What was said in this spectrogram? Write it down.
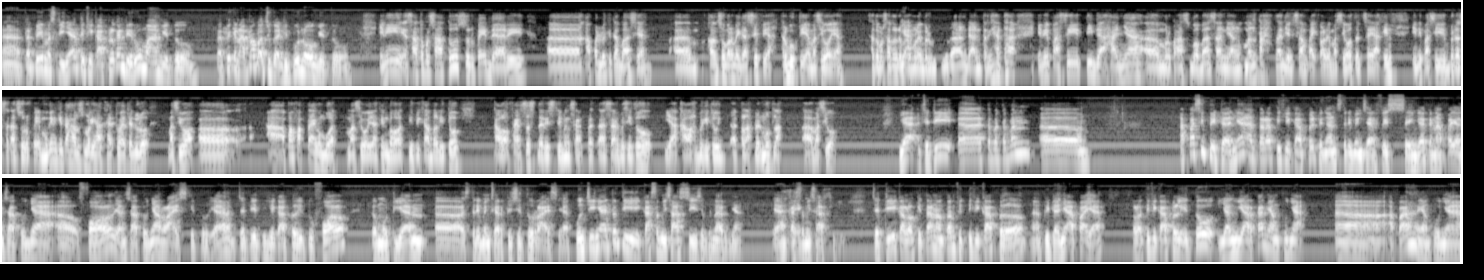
Nah, tapi mestinya TV kabel kan di rumah gitu. Tapi kenapa kok juga dibunuh gitu? Ini satu persatu survei dari uh, apa dulu kita bahas ya, um, consumer megasif ya, terbukti ya Mas Iwo ya. Satu persatu udah ya. mulai berguguran dan ternyata ini pasti tidak hanya uh, merupakan sebuah bahasan yang mentah saja disampaikan oleh Mas Iwo. Dan saya yakin ini pasti berdasarkan survei. Mungkin kita harus melihat head to head dulu, Mas Iwo. Uh, apa fakta yang membuat Mas Iwo yakin bahwa TV kabel itu kalau versus dari streaming eh, service itu ya kalah begitu telak dan mutlak uh, Mas Iwo. Ya, jadi teman-teman uh, apa sih bedanya antara TV kabel dengan streaming service sehingga kenapa yang satunya uh, fall, yang satunya rise gitu ya. Jadi TV kabel itu fall, kemudian uh, streaming service itu rise ya. Kuncinya itu di customisasi sebenarnya ya, okay. customisasi. Jadi kalau kita nonton TV kabel, nah bedanya apa ya? Kalau TV kabel itu yang nyiarkan yang punya uh, apa? Yang punya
